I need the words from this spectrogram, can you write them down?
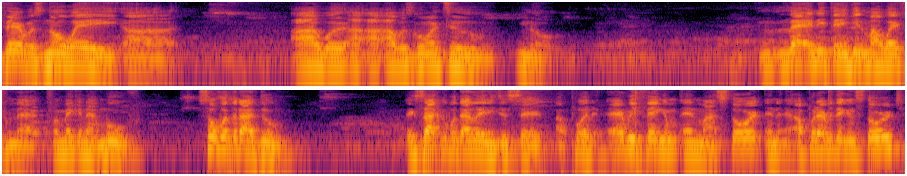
there was no way uh, I, I, I was going to, you know, let anything get in my way from that, from making that move. So what did I do? Exactly what that lady just said. I put everything in, my storage, and I put everything in storage,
